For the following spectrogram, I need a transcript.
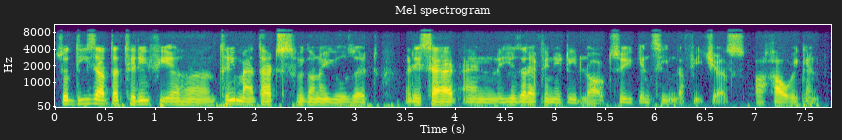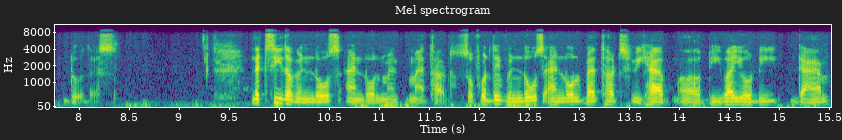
So these are the three uh, three methods we're gonna use it reset and user affinity log so you can see in the features uh, how we can do this let's see the windows enrollment method. So for the windows enroll methods we have uh, byd dam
